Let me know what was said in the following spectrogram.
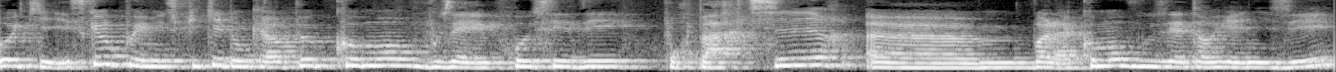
Ok, est-ce que vous pouvez m'expliquer donc un peu comment vous avez procédé pour partir euh, Voilà, comment vous vous êtes organisé,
